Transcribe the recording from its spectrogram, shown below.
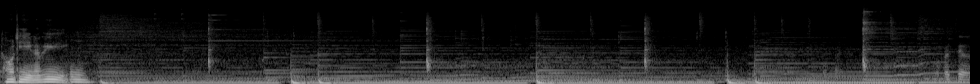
โทษทีนะพี่ อืม ก็เจอ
